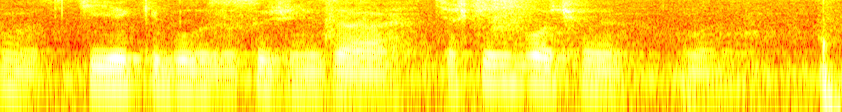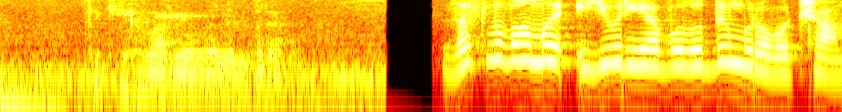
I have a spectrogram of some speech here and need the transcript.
От, ті, які були засуджені за тяжкі злочини, ну, таких в не беремо. За словами Юрія Володимировича,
